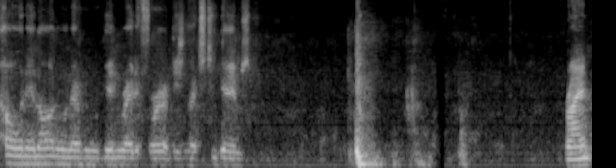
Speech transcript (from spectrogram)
hone in on whenever we're getting ready for these next two games. Ryan.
